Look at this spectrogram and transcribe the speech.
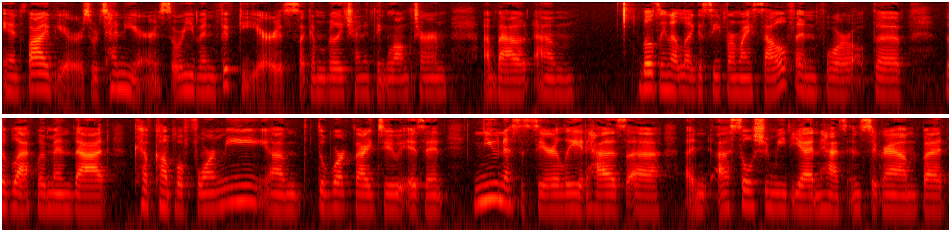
in five years or 10 years or even 50 years. Like I'm really trying to think long term about um, building a legacy for myself and for the the black women that have come before me. Um, the work that I do isn't new necessarily. It has a, a, a social media and has Instagram, but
